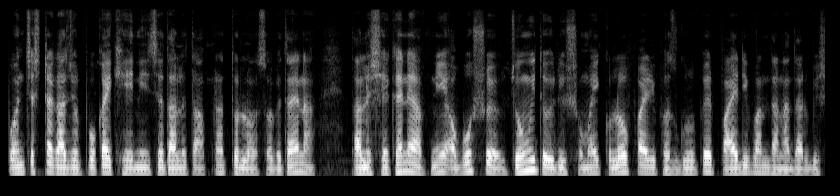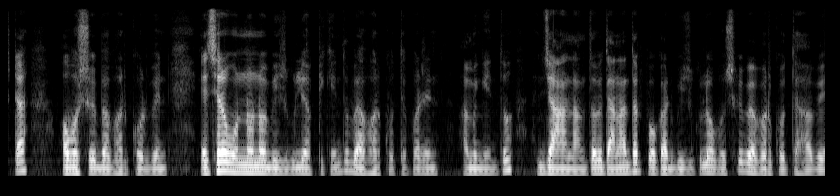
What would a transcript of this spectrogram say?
পঞ্চাশটা গাজর পোকায় খেয়ে নিয়েছে, তাহলে তো আপনার তো লস হবে, তাই না? তাহলে সেখানে আপনি অবশ্যই জমি তৈরির সময় ক্লোফাইরিফাস গ্রুপের পাইরিবান দানাদার বিষটা অবশ্যই ব্যবহার করবেন। এছাড়াও অন্য অন্য বীজগুলি আপনি কিন্তু ব্যবহার করতে পারেন। আমি কিন্তু জানালাম, তবে দানাদার প্রকার বীজগুলো অবশ্যই ব্যবহার করতে হবে।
